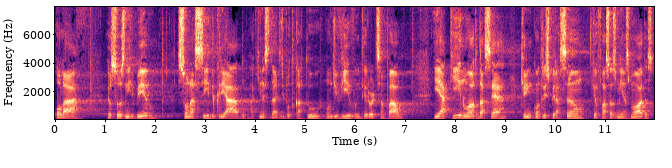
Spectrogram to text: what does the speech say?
Olá, eu sou Osni Ribeiro, sou nascido e criado aqui na cidade de Botucatu, onde vivo, interior de São Paulo, e é aqui no Alto da Serra que eu encontro inspiração, que eu faço as minhas modas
